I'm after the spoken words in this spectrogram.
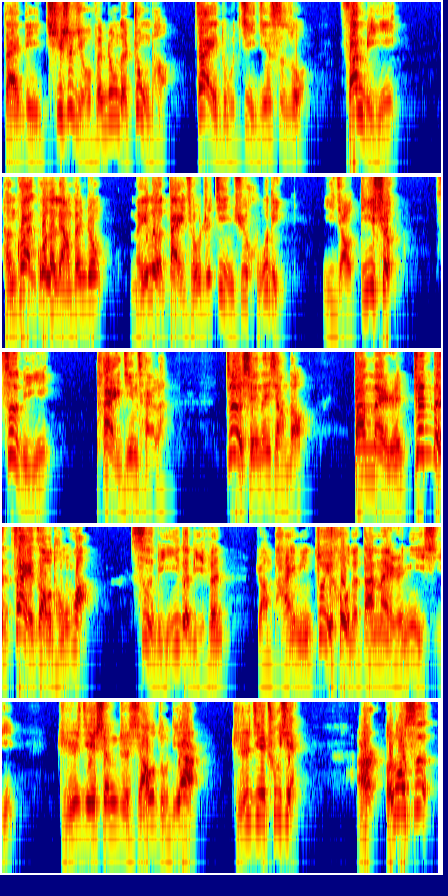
在第七十九分钟的重炮再度技惊四座，三比一。很快过了两分钟。梅勒带球至禁区弧顶，一脚低射，四比一，太精彩了！这谁能想到，丹麦人真的再造童话？四比一的比分让排名最后的丹麦人逆袭，直接升至小组第二，直接出线。而俄罗斯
